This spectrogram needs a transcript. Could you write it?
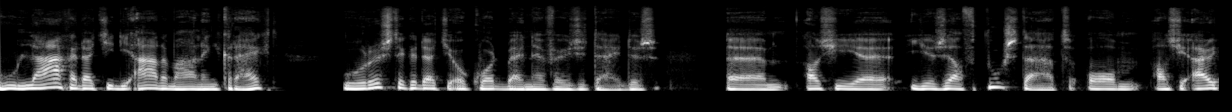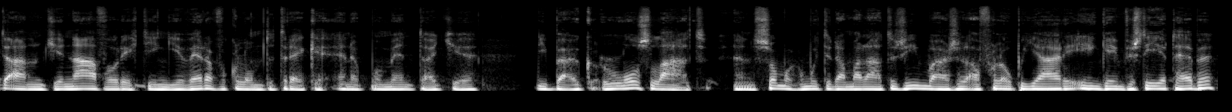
Hoe lager dat je die ademhaling krijgt, hoe rustiger dat je ook wordt bij nervositeit. Dus Ehm, als je je jezelf toestaat om, als je uitademt, je navel richting je wervelkolom te trekken. En op het moment dat je die buik loslaat. En sommigen moeten dan maar laten zien waar ze de afgelopen jaren in geïnvesteerd hebben.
